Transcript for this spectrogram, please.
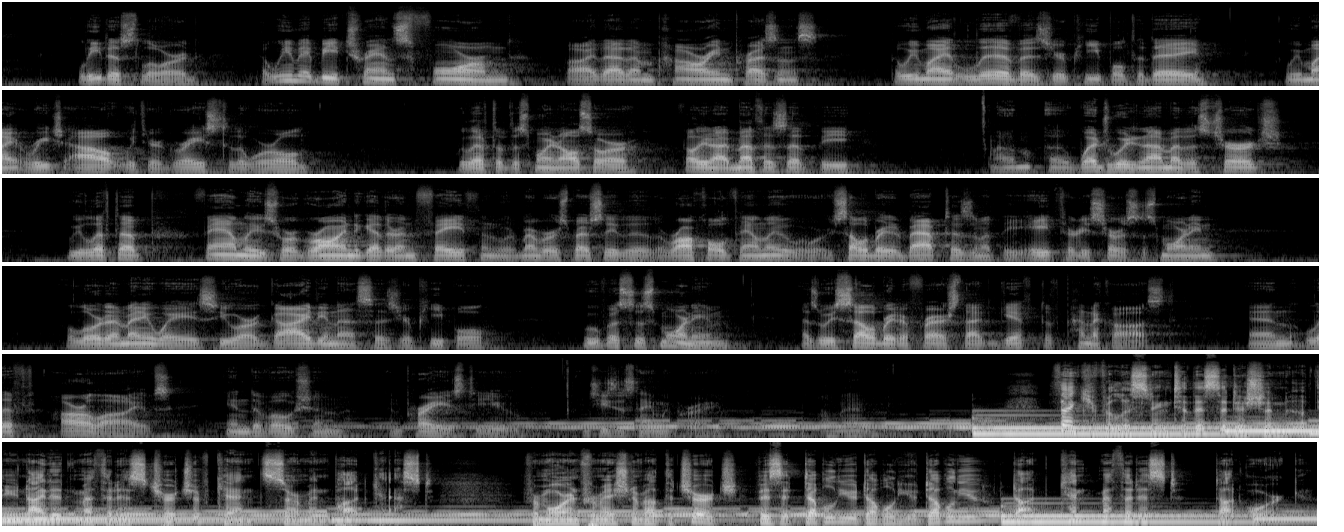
Lead us, Lord, that we may be transformed by that empowering presence that we might live as your people today, we might reach out with your grace to the world. We lift up this morning also our fellow United Methodists at the um, uh, Wedgwood United Methodist Church. We lift up families who are growing together in faith, and we remember especially the, the Rockhold family, we celebrated baptism at the 8:30 service this morning. The Lord, in many ways, you are guiding us as your people. Move us this morning as we celebrate afresh that gift of Pentecost and lift our lives in devotion and praise to you. In Jesus' name we pray. Thank you for listening to this edition of the United Methodist Church of Kent Sermon Podcast. For more information about the church, visit www.kentmethodist.org.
